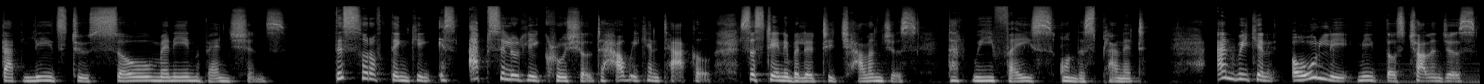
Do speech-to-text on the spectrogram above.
that leads to so many inventions. This sort of thinking is absolutely crucial to how we can tackle sustainability challenges that we face on this planet. And we can only meet those challenges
